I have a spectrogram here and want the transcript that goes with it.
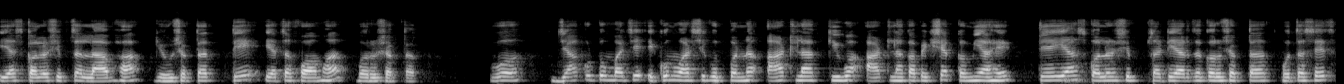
या स्कॉलरशिपचा लाभ हा घेऊ शकतात. ते याचा फॉर्म हा भरू शकतात. व ज्या कुटुंबाचे एकूण वार्षिक उत्पन्न आठ लाख किंवा आठ लाखापेक्षा कमी आहे ते या स्कॉलरशिपसाठी अर्ज करू शकतात व तसेच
